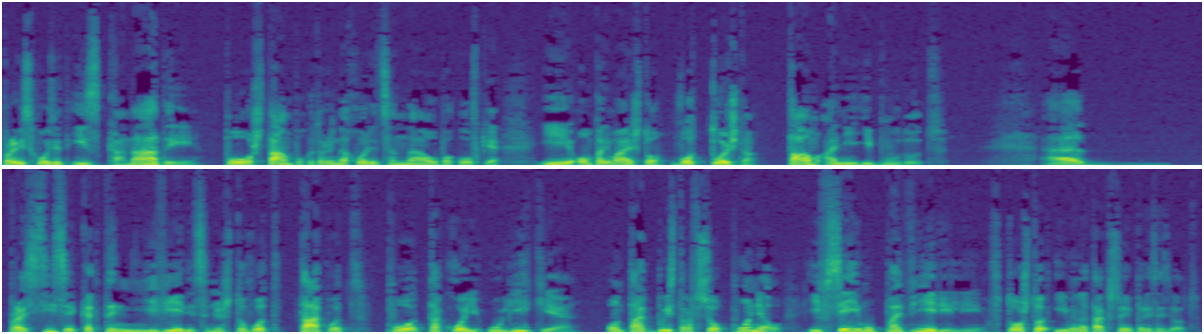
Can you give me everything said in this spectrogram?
происходит из Канады, по штампу, который находится на упаковке. И он понимает, что вот точно, там они и будут. Простите, как-то не верится мне, что вот так вот по такой улике он так быстро все понял, и все ему поверили в то, что именно так все и произойдет.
